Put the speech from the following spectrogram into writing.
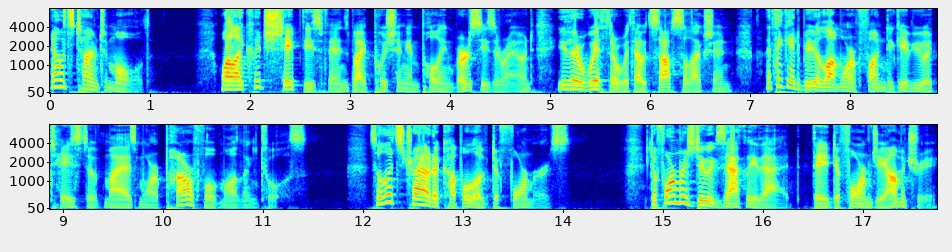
Now it's time to mold. While I could shape these fins by pushing and pulling vertices around, either with or without soft selection, I think it'd be a lot more fun to give you a taste of Maya's more powerful modeling tools. So let's try out a couple of deformers. Deformers do exactly that. They deform geometry.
